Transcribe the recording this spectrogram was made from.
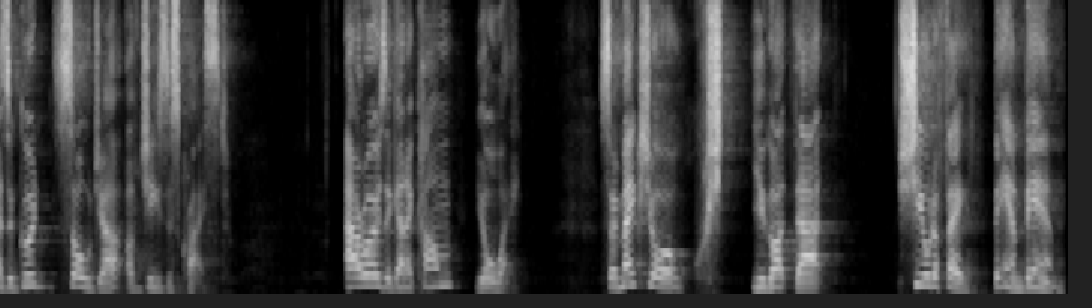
as a good soldier of Jesus Christ. Arrows are going to come your way. So make sure whoosh, you got that shield of faith. Bam bam.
